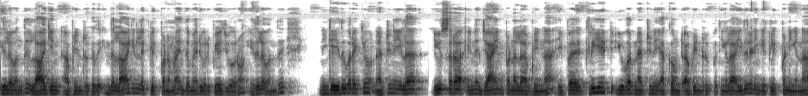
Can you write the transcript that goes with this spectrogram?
இதில் வந்து லாகின் அப்படின்னு இருக்குது. இந்த லாகினில் கிளிக் பண்ணோம்னா இந்த மாதிரி ஒரு பேஜ் வரும். இதில் வந்து நீங்கள் இது வரைக்கும் நட்டினியில் யூஸராக இன்னும் ஜாயின் பண்ணலை அப்படின்னா இப்போ கிரியேட் யுவர் நட்டினி அக்கௌண்ட் அப்படின்னு இருக்கு பார்த்தீங்களா இதில் நீங்கள் கிளிக் பண்ணிங்கன்னா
